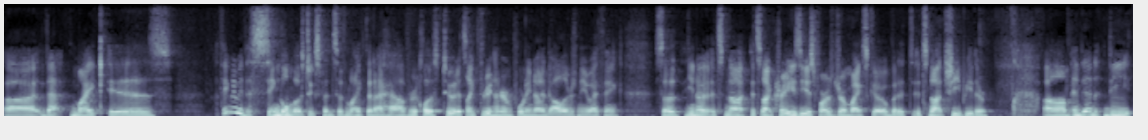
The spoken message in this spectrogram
Uh, that mic is think maybe the single most expensive mic that I have, or close to it. It's like three hundred and forty nine dollars new, I think. So you know, it's not it's not crazy as far as drum mics go, but it, it's not cheap either. Um, and then the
